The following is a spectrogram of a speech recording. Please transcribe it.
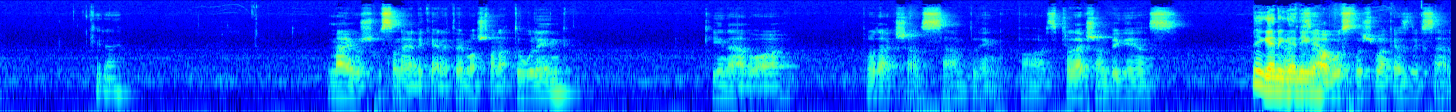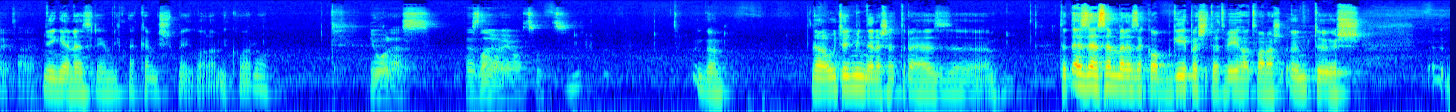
király. Május 21-én, itt, hogy most van a tooling. Kínából production sampling parts, production begins. Igen, igen, Hát igen. Augusztusban kezdik szállítani. Igen, ez rémlik nekem is még valamikorról. Jó lesz. Ez nagyon jó cucc. Igen. Na, úgyhogy minden esetre ez... Tehát ezzel szemben ezek a gépesített V60-as öntős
